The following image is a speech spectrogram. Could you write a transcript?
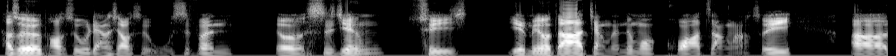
他说要跑出两小时五十分的时间，所以也没有大家讲的那么夸张啦。所以啊、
